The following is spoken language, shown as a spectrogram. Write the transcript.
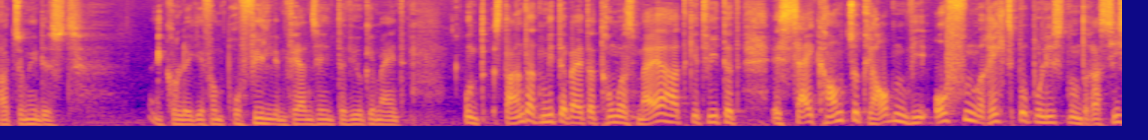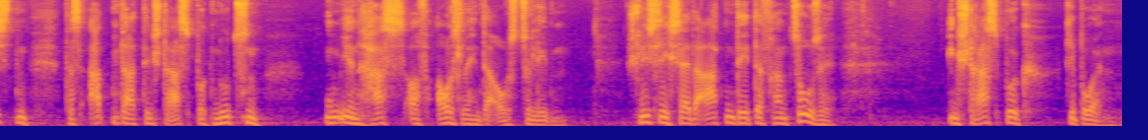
hat zumindest ein Kollege vom Profil im Fernsehinterview gemeint. Und Standard-Mitarbeiter Thomas Mayer hat getwittert, es sei kaum zu glauben, wie offen Rechtspopulisten und Rassisten das Attentat in Straßburg nutzen, um ihren Hass auf Ausländer auszuleben. Schließlich sei der Attentäter Franzose, in Straßburg geboren.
